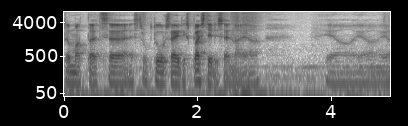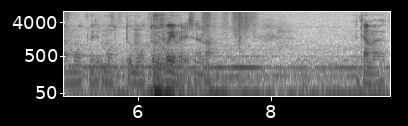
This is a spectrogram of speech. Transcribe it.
tõmmata, et see struktuur säiliks plastilisena ja, ja, ja, ja muutu-, muutu-, muutumisvõimelisena, noh. me teame, et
